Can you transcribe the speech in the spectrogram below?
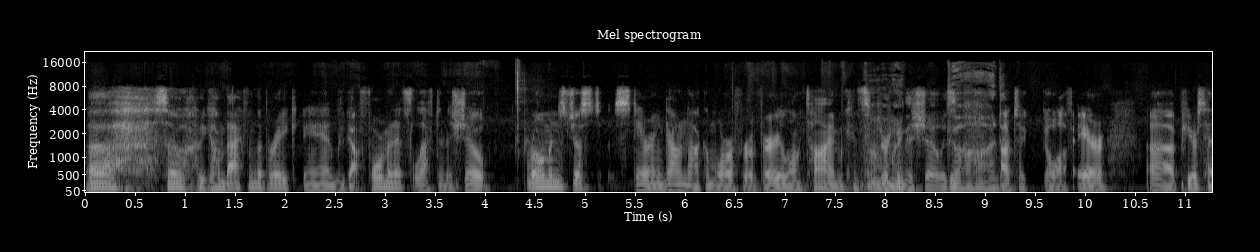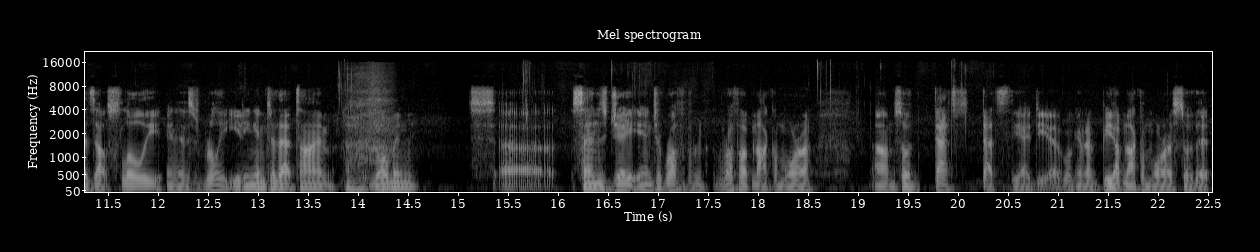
Uh, so we come back from the break, and we've got four minutes left in the show. Roman's just staring down Nakamura for a very long time, considering oh the show is God. about to go off air. Uh, Pearce heads out slowly and is really eating into that time. Roman uh, sends Jey in to rough up, rough up Nakamura. Um, so that's that's the idea. We're gonna beat up Nakamura so that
